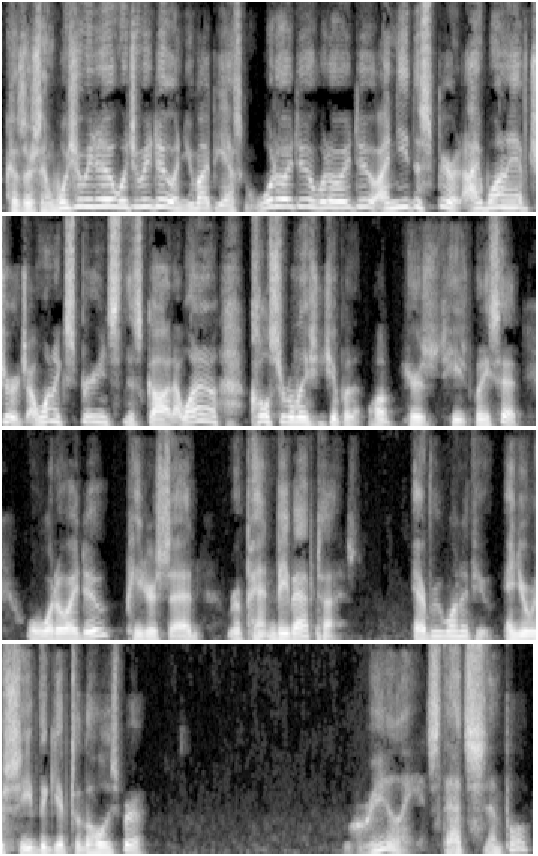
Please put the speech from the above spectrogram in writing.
because they're saying, what should we do? What should we do? And you might be asking, what do I do? What do I do? I need the Spirit. I want to have church. I want to experience this God. I want a closer relationship with Him. Well, here's, what he said. Well, what do I do? Peter said, repent and be baptized. Every one of you. And you'll receive the gift of the Holy Spirit. Really? It's that simple?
